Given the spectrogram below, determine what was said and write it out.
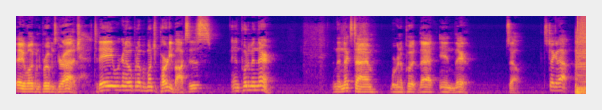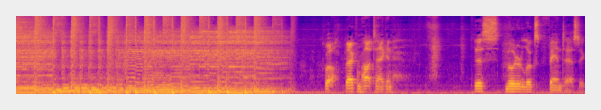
Hey, welcome to Provins Garage. Today we're going to open up a bunch of party boxes and put them in there. And then next time we're going to put that in there. So, let's check it out. Well, back from hot tanking. This motor looks fantastic.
